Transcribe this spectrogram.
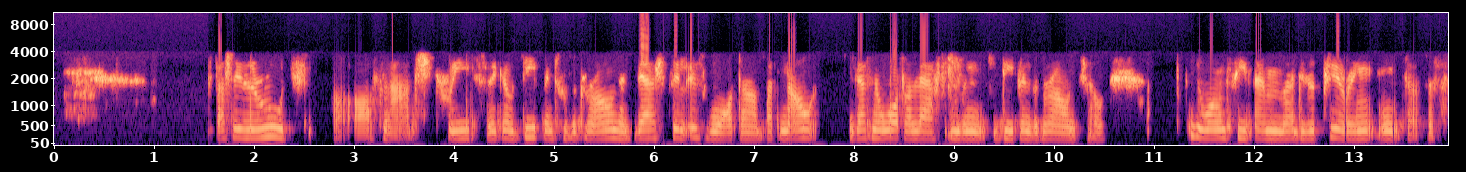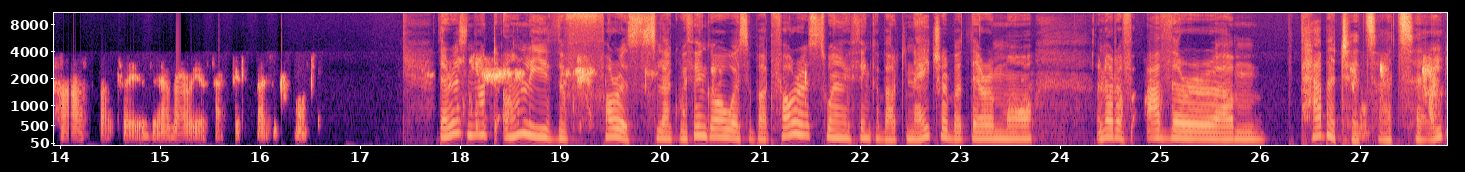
especially the roots of large trees. They go deep into the ground, and there still is water, but now there's no water left even deep in the ground. So you won't see them uh, disappearing just as fast, but they, are very affected by the drought. There is not only the forests, like we think always about forests when we think about nature, but there are more, a lot of other um, habitats, I'd say.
